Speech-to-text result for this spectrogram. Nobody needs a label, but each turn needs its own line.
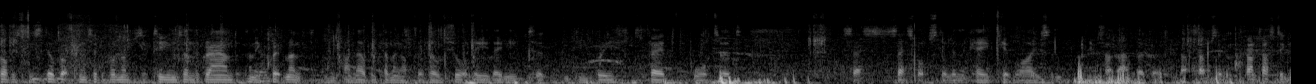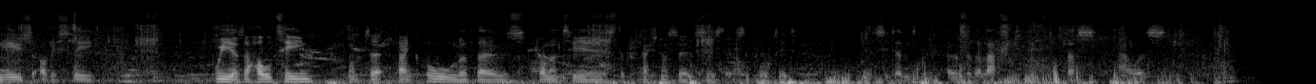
Obviously, still got considerable numbers of teams on the ground and equipment, and, and they'll be coming off the hill shortly. They need to be debriefed, fed, watered, assess, assess what's still in the cave kit-wise and things like that. But, but that's absolutely fantastic news. Obviously, we as a whole team want to thank all of those volunteers, the professional services that have supported the incident over the last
